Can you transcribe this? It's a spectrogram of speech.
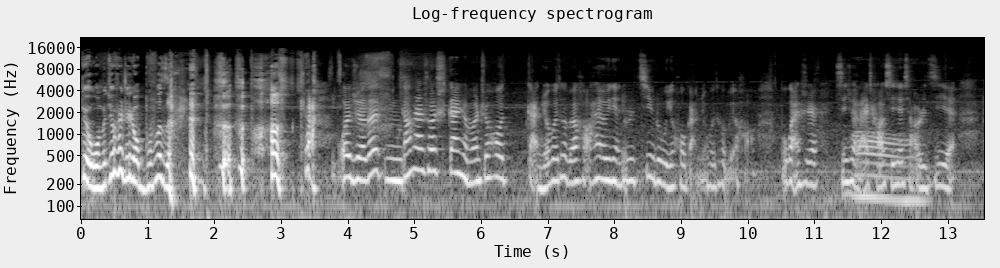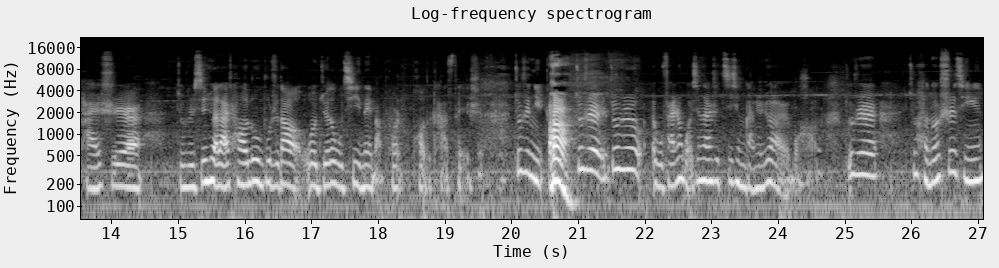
对，我们就是这种不负责任的 podcast。我觉得你刚才说是干什么之后感觉会特别好，还有一点就是记录以后感觉会特别好，不管是心血来潮写写小日记，还是就是心血来潮录不知道，我觉得五期以内吧，pod podcast 也是，就是你 就是就是呃我反正我现在是记性感觉越来越不好了，就是就很多事情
